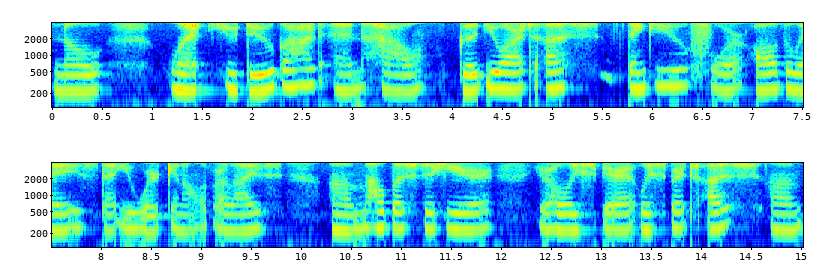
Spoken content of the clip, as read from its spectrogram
know what you do, God, and how good you are to us. Thank you for all the ways that you work in all of our lives. Um, help us to hear your Holy Spirit whisper to us um,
